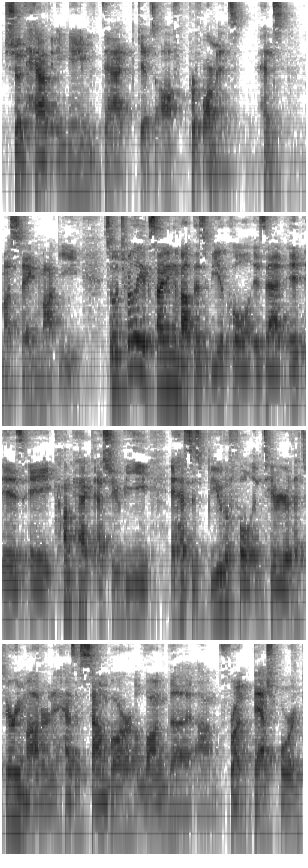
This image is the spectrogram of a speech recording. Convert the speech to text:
should have a name that gives off performance, hence Mustang Mach-E. So what's really exciting about this vehicle is that it is a compact SUV. It has this beautiful interior that's very modern. It has a soundbar along the um, front dashboard.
